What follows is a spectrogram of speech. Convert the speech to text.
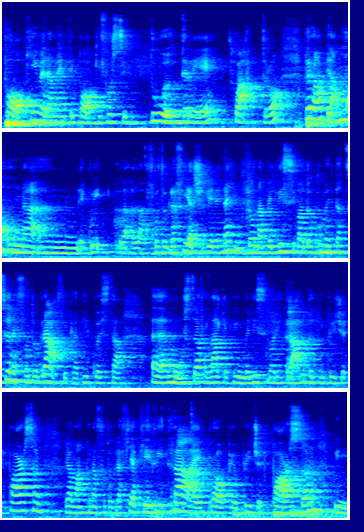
pochi, veramente pochi, forse due o tre, quattro, però abbiamo una, um, e qui la, la, fotografia ci viene in aiuto, una bellissima documentazione fotografica di questa eh, mostra, tra l'altro qui un bellissimo ritratto di Bridget Parson, abbiamo anche una fotografia che ritrae proprio Bridget Parson, quindi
